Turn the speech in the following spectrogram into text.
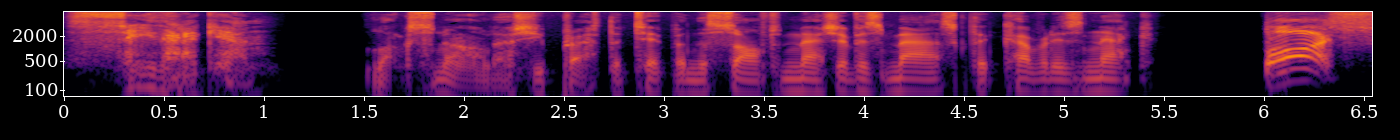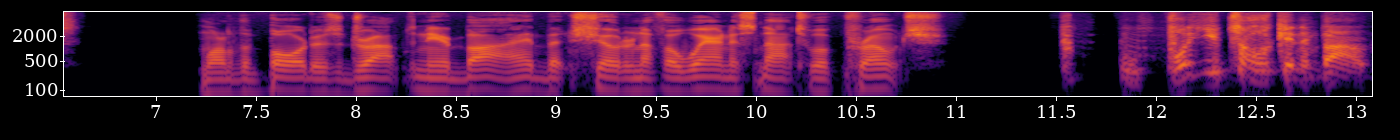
Say that again. Lux snarled as she pressed the tip in the soft mesh of his mask that covered his neck. Boss! One of the boarders dropped nearby, but showed enough awareness not to approach. What are you talking about?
